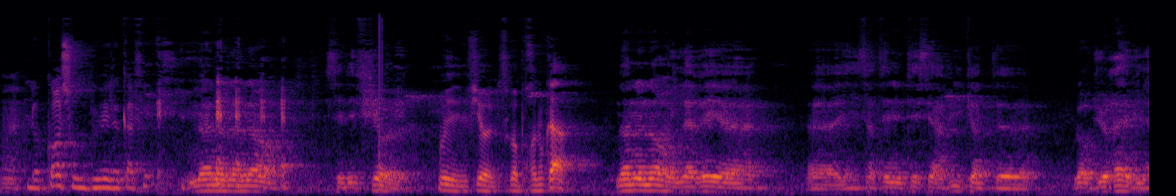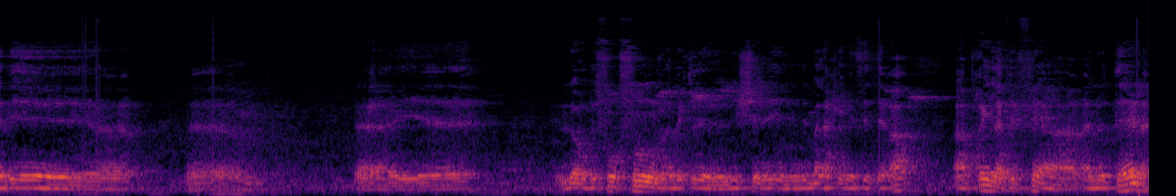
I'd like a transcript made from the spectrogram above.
Ouais. Le cos où vous buvez le café? Non, non, non, non. C'est des fioles. Oui, les fioles, c'est quoi pour Hanouka Non, non, non. Il avait. Euh, euh, il s'en était servi quand, euh, lors du rêve, il avait. euh, euh, euh, et, euh, lors de son songe avec les, les, les malachim, etc. Après, il avait fait un, un hôtel.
